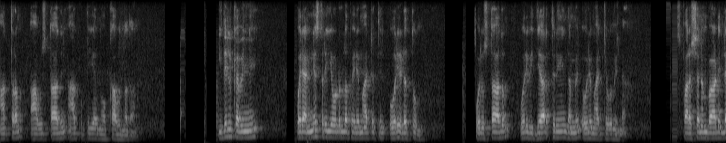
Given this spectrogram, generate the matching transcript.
മാത്രം ആ ഉസ്താദിന് ആ കുട്ടിയെ നോക്കാവുന്നതാണ്. ഇതിൽ കവിഞ്ഞ് ഒരു അന്യ സ്ത്രീയോടുള്ള പെരുമാറ്റത്തിൽ ഒരിടത്തും ഒരു ഉസ്താദും ഒരു വിദ്യാർത്ഥിനിയും തമ്മിൽ ഒരു മാറ്റവുമില്ല. സ്പർശനം പാടില്ല.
